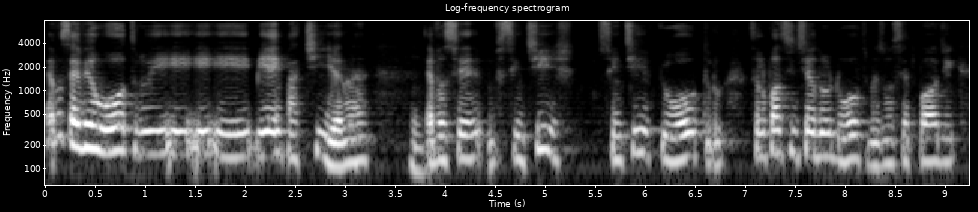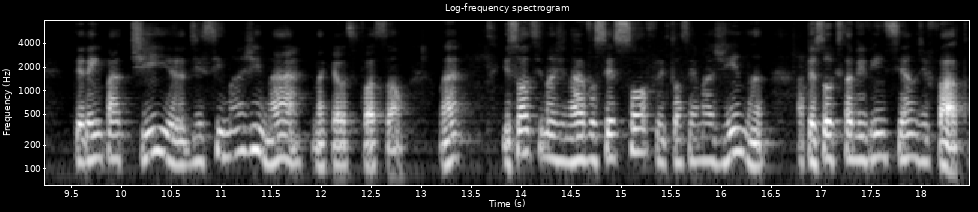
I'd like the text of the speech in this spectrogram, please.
É você ver o outro e, e, e, e a empatia, né? Hum. É você sentir, sentir que o outro, você não pode sentir a dor do outro, mas você pode ter a empatia de se imaginar naquela situação, né? E só de se imaginar você sofre, então você imagina a pessoa que está vivenciando de fato.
